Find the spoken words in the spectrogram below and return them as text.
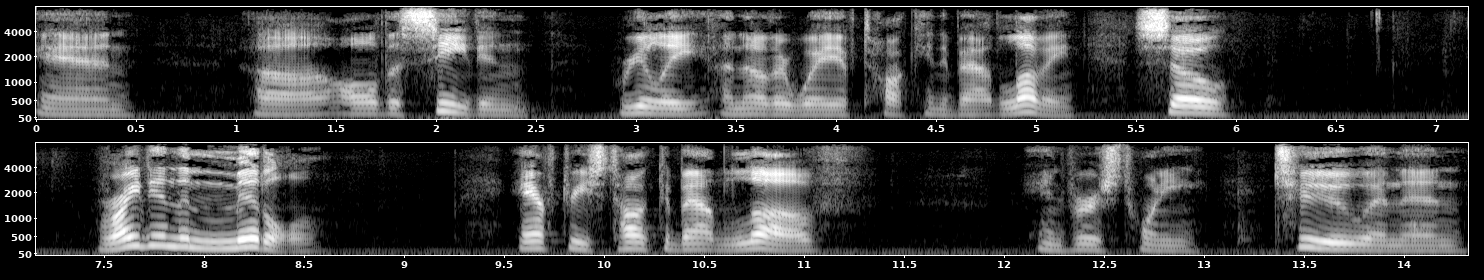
and uh, all deceit, and really another way of talking about loving. So, right in the middle, after he's talked about love in verse 22, and then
